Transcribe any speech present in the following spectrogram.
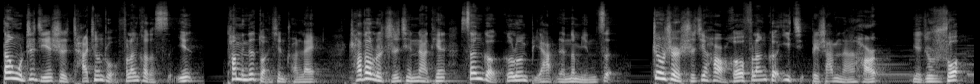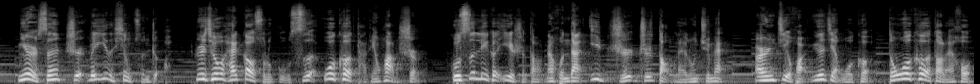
当务之急是查清楚弗兰克的死因。汤米的短信传来，查到了执勤那天三个哥伦比亚人的名字，正是十七号和弗兰克一起被杀的男孩。也就是说，尼尔森是唯一的幸存者。瑞秋还告诉了古斯沃克打电话的事，古斯立刻意识到那混蛋一直知道来龙去脉。二人计划约见沃克，等沃克到来后，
